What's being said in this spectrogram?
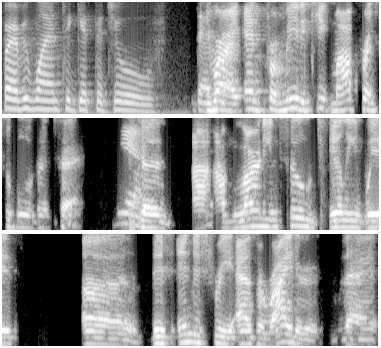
for everyone to get the jewels. That's right, it. and for me to keep my principles intact. Yeah. Because I, I'm learning too, dealing with uh, this industry as a writer that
